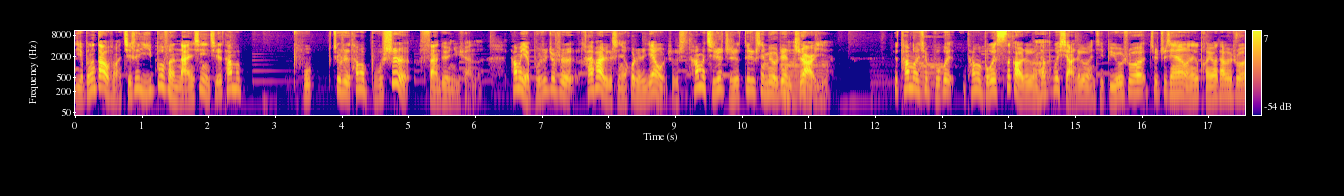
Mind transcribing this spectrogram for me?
也不能大部分吧，其实一部分男性其实他们不就是他们不是反对女权的，他们也不是就是害怕这个事情或者是厌恶这个事情，他们其实只是对这个事情没有认知而已。就他们就不会，他们不会思考这个问题，啊他不会想这个问题。比如说，就之前我那个朋友，他会说，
